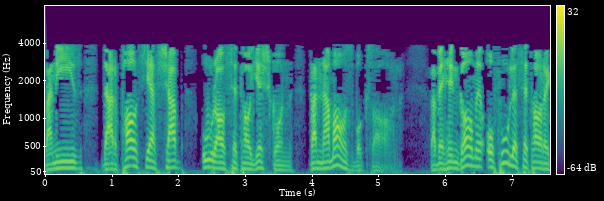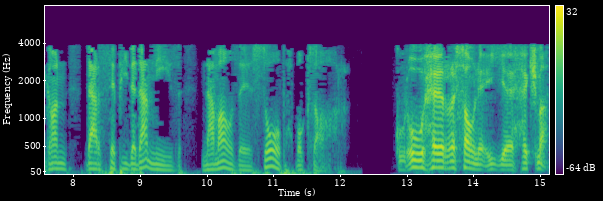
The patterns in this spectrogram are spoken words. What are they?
و نیز در پاسی از شب او را ستایش کن و نماز بگذار و به هنگام افول ستارگان در سپیددم نیز نماز صبح بگذار. گروه رسانه‌ای حکمت.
